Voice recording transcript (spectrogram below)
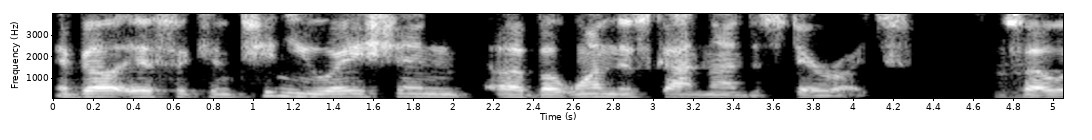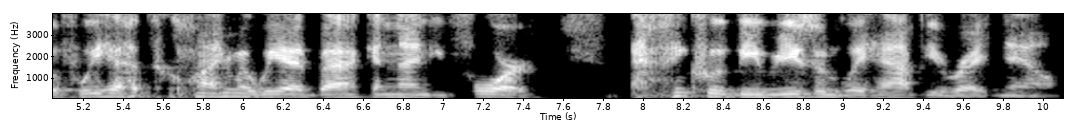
And Bill, it's a continuation, uh, but one that's gotten onto steroids. Mm-hmm. So if we had the climate we had back in 94, I think we'd be reasonably happy right now.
